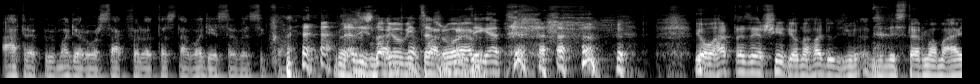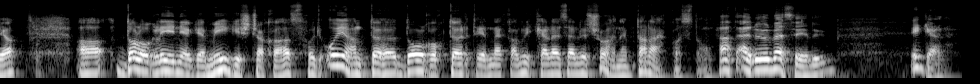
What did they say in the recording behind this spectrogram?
átrepül Magyarország fölött, aztán vagy észreveszik valaki. Ez is nagyon vicces volt, igen. Jó, hát ezért sírjon a hagyományminiszter mamája. A dolog lényege mégiscsak az, hogy olyan tö- dolgok történnek, amikkel ezelőtt soha nem találkoztunk. Hát erről beszélünk. Igen.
